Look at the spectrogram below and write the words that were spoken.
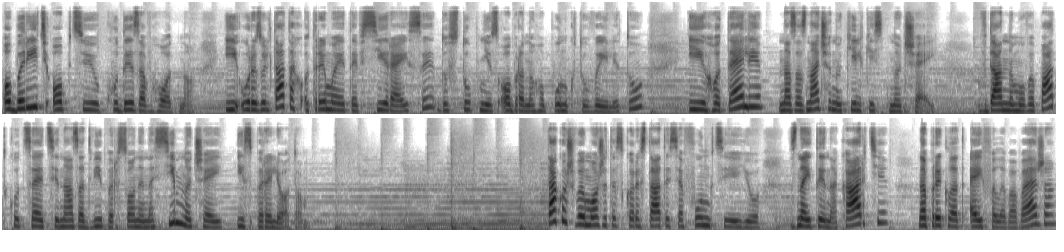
оберіть опцію куди завгодно, і у результатах отримаєте всі рейси, доступні з обраного пункту виліту, і готелі на зазначену кількість ночей. В даному випадку це ціна за дві персони на сім ночей із перельотом. Також ви можете скористатися функцією Знайти на карті, наприклад, Ейфелева вежа,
